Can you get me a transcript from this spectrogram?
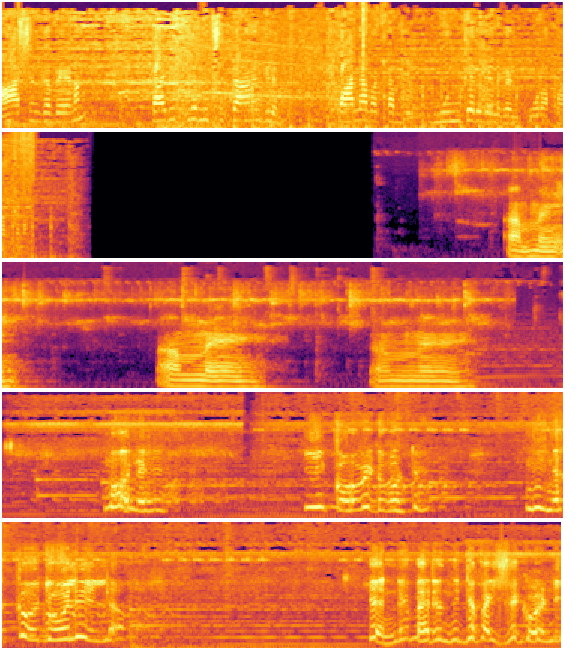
ആശങ്ക വേണം. പരിഭ്രമിച്ചിട്ടാണെങ്കിലും പലവട്ടം മുൻകരുതലുകൾ ഉറപ്പാക്കണം. അമ്മേ അമ്മേ അമ്മേ. മോനെ ഈ കോവിഡ് കൊണ്ട് നിനക്കോ ജോലിയില്ല. എന്റെ മരുന്നിന്റെ പൈസക്ക് വേണ്ടി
